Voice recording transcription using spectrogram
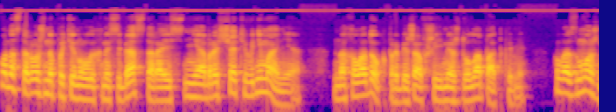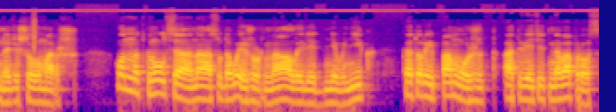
Он осторожно потянул их на себя, стараясь не обращать внимания на холодок, пробежавший между лопатками. Возможно, решил Марш, он наткнулся на судовой журнал или дневник, который поможет ответить на вопрос,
